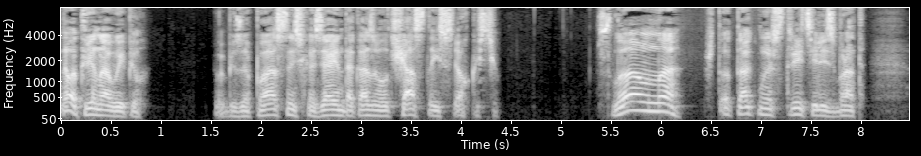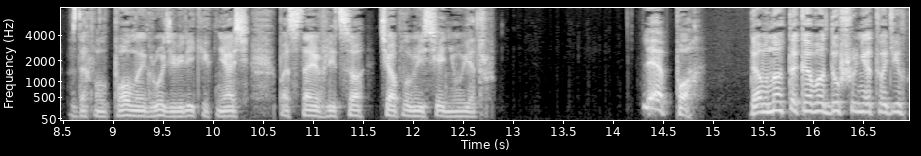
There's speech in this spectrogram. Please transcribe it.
Но вот вина выпил. Его безопасность хозяин доказывал часто и с легкостью. — Славно, что так мы встретились, брат, — вздохнул полной грудью великий князь, подставив лицо теплому весеннему ветру. — Лепо! Давно таково душу не отводил.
